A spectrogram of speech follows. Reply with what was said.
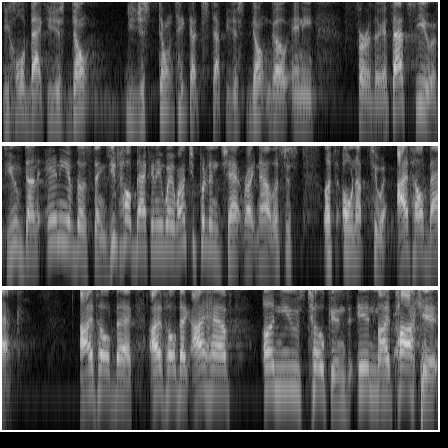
You hold back. You just don't, you just don't take that step. You just don't go any further. If that's you, if you've done any of those things, you've held back anyway, why don't you put it in the chat right now? Let's just, let's own up to it. I've held back. I've held back. I've held back. I have unused tokens in my pocket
